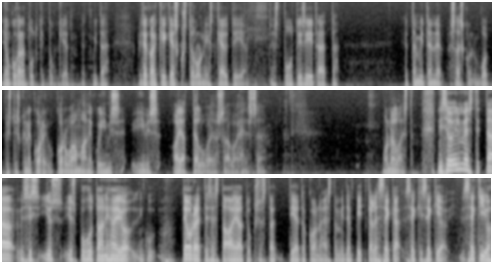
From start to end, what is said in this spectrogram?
jonkun verran tutkittukin, että, että mitä, mitä kaikkia keskustelua niistä käytiin. Ja, ja sitten puhuttiin siitä, että, että miten ne, saisiko, pystyisikö ne kor, korvaamaan niin kuin ihmis, ihmisajattelua jossain vaiheessa monenlaista. Niin se on ilmeisesti tämä, siis jos, jos puhutaan ihan jo niin kuin teoreettisesta ajatuksesta tietokoneesta, miten pitkälle sekä, sekin, sekin, sekin jo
